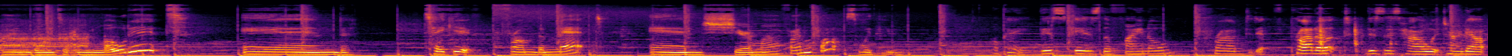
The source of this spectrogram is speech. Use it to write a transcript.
I'm going to unload it and take it from the mat and share my final thoughts with you. Okay, this is the final product. product. This is how it turned out.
